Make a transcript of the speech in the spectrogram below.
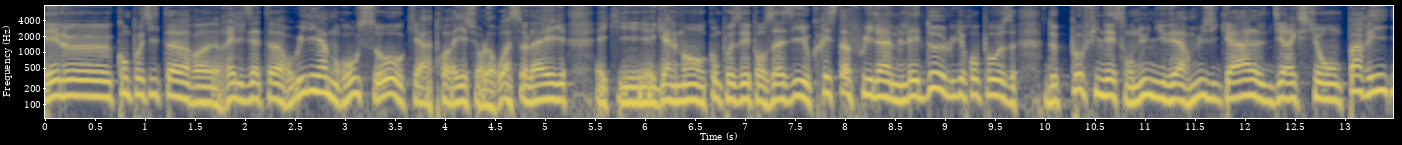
Et le compositeur euh, réalisateur William Rousseau, qui a travaillé sur Le Roi Soleil et qui également composé pour Zazie ou Christophe Willem. Les deux lui proposent de peaufiner son univers musical, direction Paris,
